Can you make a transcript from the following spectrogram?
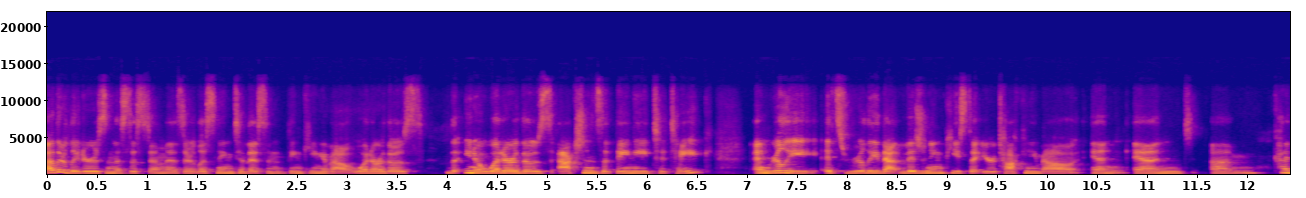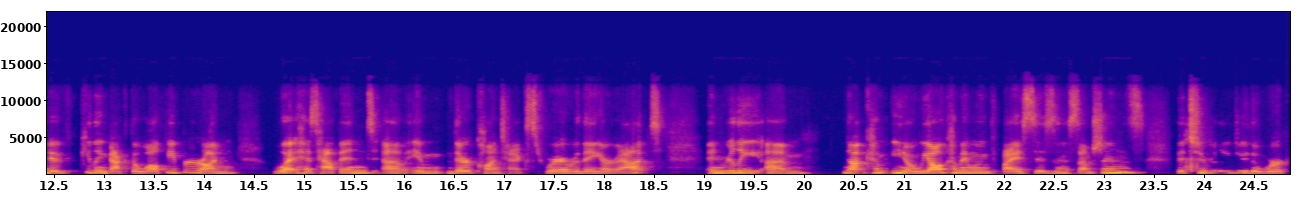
other leaders in the system as they're listening to this and thinking about what are those, you know, what are those actions that they need to take. And really, it's really that visioning piece that you're talking about, and and um, kind of peeling back the wallpaper on what has happened uh, in their context, wherever they are at, and really um, not come you know we all come in with biases and assumptions but to really do the work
